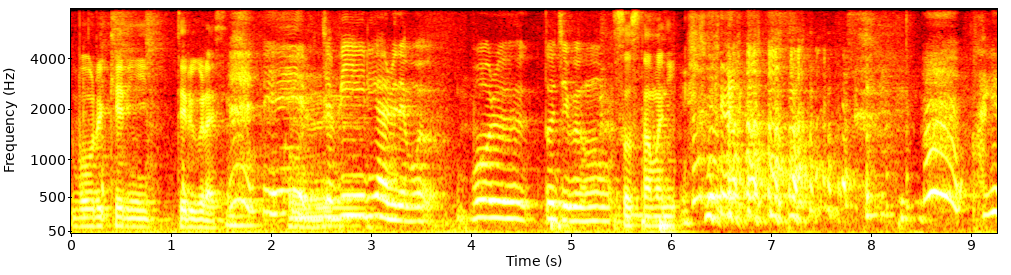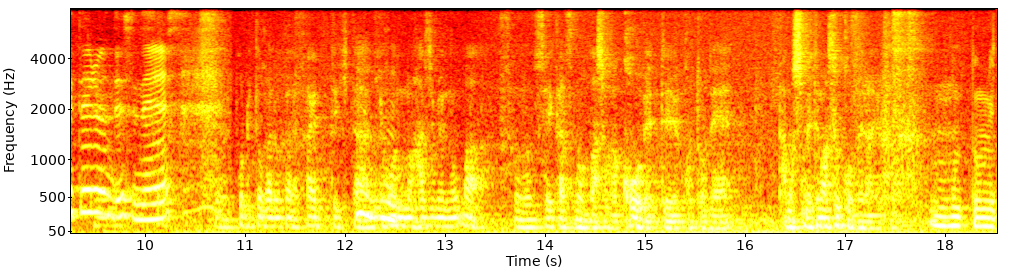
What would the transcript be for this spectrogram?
ボール蹴りに行ってるぐらいですね。えー、じゃあ B リアルでもボールと自分を。そうっすたまに。上げてるんですね。ポルトガルから帰ってきた日本の初めの,、まあその生活の場所が神戸ということで楽しめてます神戸ライフ本当めっ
